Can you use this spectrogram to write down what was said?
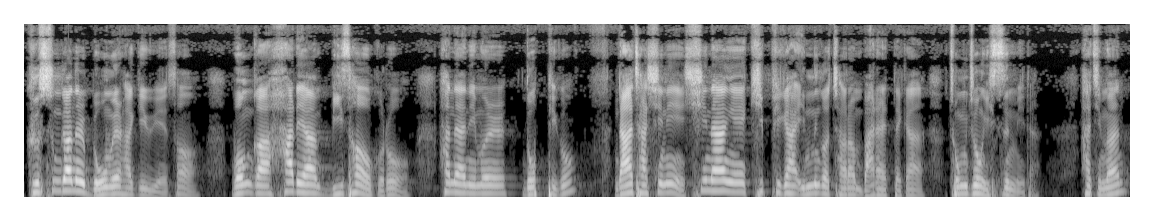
그 순간을 모멸하기 위해서 뭔가 화려한 미사옥으로 하나님을 높이고 나 자신이 신앙의 깊이가 있는 것처럼 말할 때가 종종 있습니다. 하지만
